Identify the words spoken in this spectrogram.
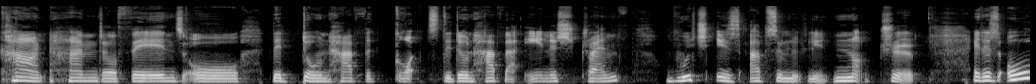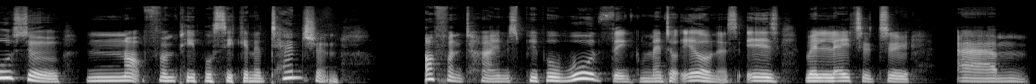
can't handle things or they don't have the guts, they don't have that inner strength, which is absolutely not true. It is also not from people seeking attention. Oftentimes, people would think mental illness is related to um,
